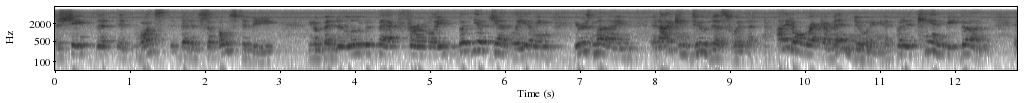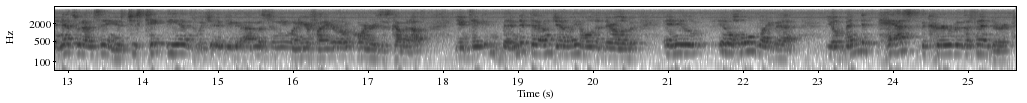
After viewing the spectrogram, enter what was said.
the shape that it wants, that it's supposed to be, you know, bend it a little bit back firmly, but yet gently. I mean, here's mine, and I can do this with it. I don't recommend doing it, but it can be done. And that's what I'm saying, is just take the ends, which if you, I'm assuming one of your finer little corners is coming up. You take it and bend it down gently, hold it there a little bit, and it'll, it'll hold like that. You'll bend it past the curve of the fender,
